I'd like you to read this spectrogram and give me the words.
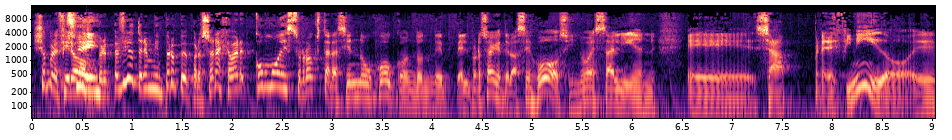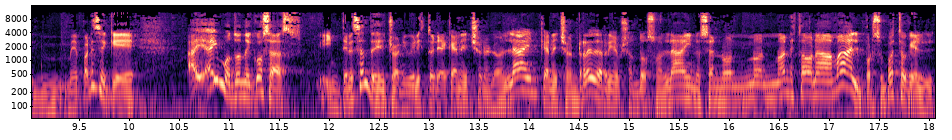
yo prefiero, Sí. pre- prefiero tener mi propio personaje, a ver cómo es Rockstar haciendo un juego con donde el personaje te lo haces vos y no es alguien eh, ya predefinido. Eh, me parece que hay, hay un montón de cosas interesantes, de hecho, a nivel historia que han hecho en el online, que han hecho en Red Dead Redemption 2 online, o sea, no, no, no han estado nada mal. Por supuesto que el,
